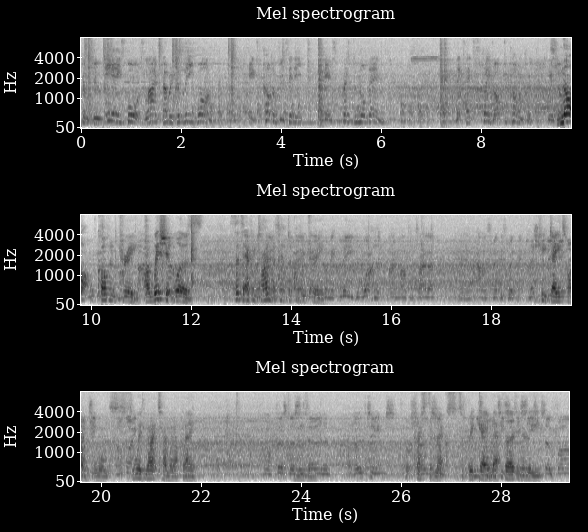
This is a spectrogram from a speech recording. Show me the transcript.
Welcome to EA Sports live coverage of League One. It's Coventry City against Preston North End. Let's head straight off to Coventry. It's not Coventry. I wish it was. Said it every time. Let's head to Coventry. League One, I'm Martin Tyler, and Alan Smith is with me. Actually, daytime for once. It's always nighttime when I play. Well, first versus Mm. third, and both teams. Got Preston next. It's a big game. They're third in the league. So far, and they've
